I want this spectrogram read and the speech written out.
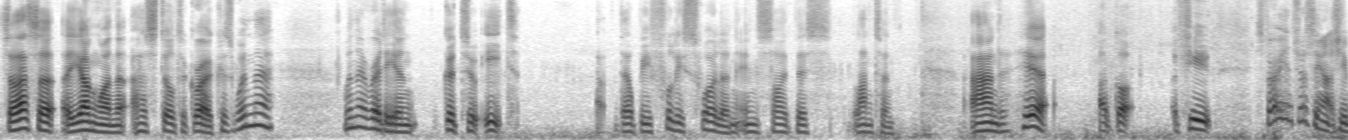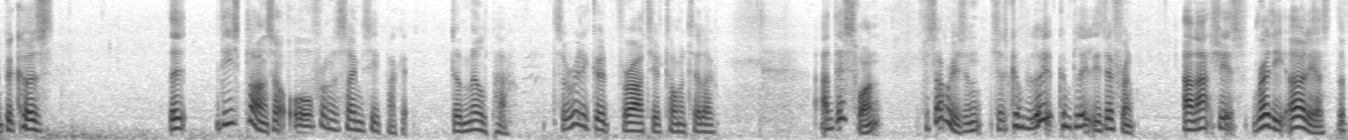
So that's a, a young one that has still to grow because when they're when they're ready and good to eat, uh, they'll be fully swollen inside this lantern. And here I've got a few. It's very interesting actually because the, these plants are all from the same seed packet, De Milpa. It's a really good variety of tomatillo. And this one, for some reason, is completely, completely different. And actually it's ready earlier, the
